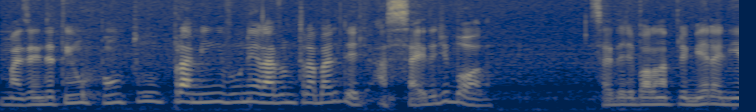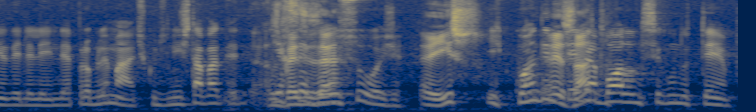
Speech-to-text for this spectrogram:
mas ainda tem um ponto, para mim, vulnerável no trabalho dele, a saída de bola. A saída de bola na primeira linha dele ele ainda é problemático. O Diniz estava percebeu é. isso hoje. É isso? E quando ele teve Exato. a bola no segundo tempo,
